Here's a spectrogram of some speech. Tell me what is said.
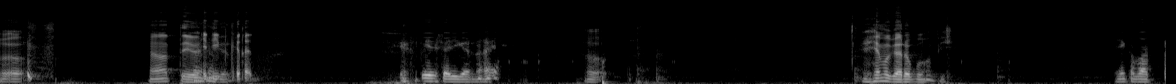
ඔව්. ආත් ඒ වැඩි එඩිට් කරත් FPS වැඩි කරනවා නේ. ඔව්. එහෙම කරපු අපි. ඒක වට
